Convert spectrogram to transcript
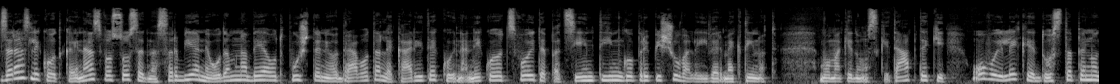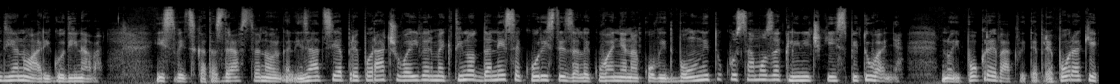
За разлика од кај нас во соседна Србија неодамна беа отпуштени од работа лекарите кои на некој од своите пациенти им го препишувале и вермектинот. Во македонските аптеки овој лек е достапен од јануари годинава. И Светската здравствена организација препорачува ивермектинот да не се користи за лекување на ковид болни, туку само за клинички испитувања. Но и покрај ваквите препораки,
